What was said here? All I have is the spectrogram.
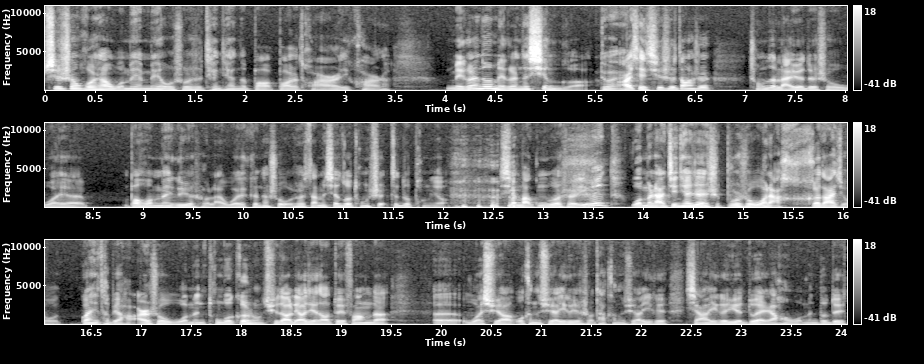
其实生活上我们也没有说是天天的抱抱着团儿一块儿的，每个人都有每个人的性格。对而且其实当时虫子来乐队的时候，我也包括我们每个乐手来，我也跟他说，我说咱们先做同事，再做朋友，先把工作事儿，因为我们俩今天认识，不是说我俩喝大酒关系特别好，而是说我们通过各种渠道了解到对方的。呃，我需要，我可能需要一个乐手，他可能需要一个想要一个乐队，然后我们都对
